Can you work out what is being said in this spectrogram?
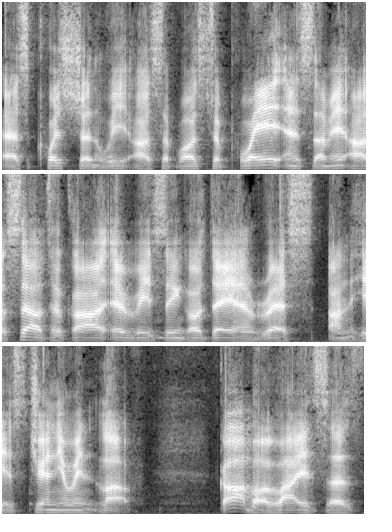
as Christians, we are supposed to pray and submit ourselves to God every single day and rest on His genuine love. God provides us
